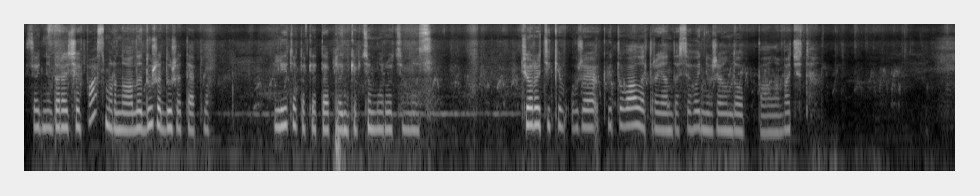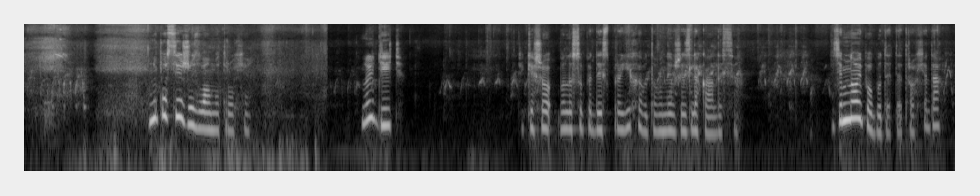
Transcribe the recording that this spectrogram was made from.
Сьогодні, до речі, пасмурно, але дуже-дуже тепло. Літо таке тепленьке в цьому році в нас. Вчора тільки вже квітувала троянда, сьогодні вже он опала, бачите? Ну, посиджу з вами трохи. Ну, йдіть. Тільки що велосипедист проїхав, то вони вже злякалися. Зі мною побудете трохи, так? Да?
